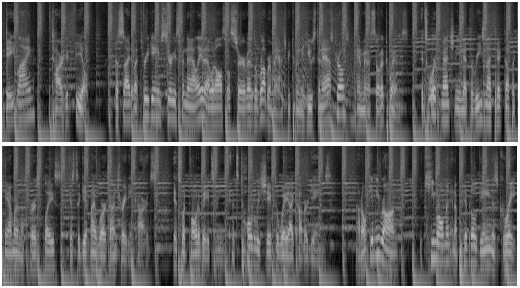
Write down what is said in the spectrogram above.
Dateline, Target Field, the site of a three game series finale that would also serve as the rubber match between the Houston Astros and Minnesota Twins. It's worth mentioning that the reason I picked up a camera in the first place is to get my work on trading cards. It's what motivates me, and it's totally shaped the way I cover games. Now, don't get me wrong, a key moment in a pivotal game is great,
